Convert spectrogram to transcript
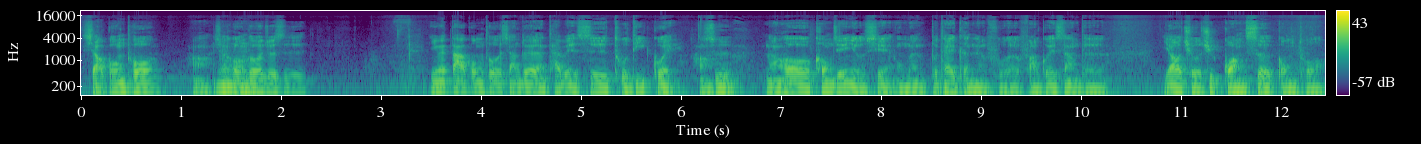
小公托啊，小公托就是、嗯、因为大公托相对来台北市土地贵啊，是，然后空间有限，我们不太可能符合法规上的要求去广设公托，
